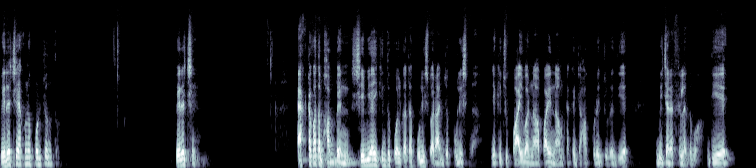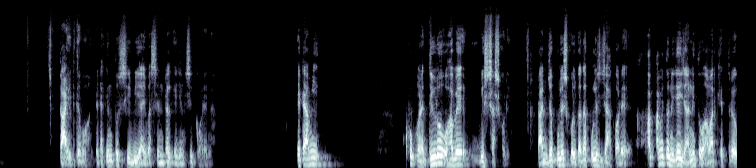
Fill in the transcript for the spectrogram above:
পেরেছে এখনও পর্যন্ত? পেরেছে। একটা কথা ভাববেন সিবিআই কিন্তু কলকাতা পুলিশ বা রাজ্য পুলিশ না। যে কিছু পাই বা না পাই নামটাকে যা করে জুড়ে দিয়ে বিচারে ফেলে দেবো, দিয়ে টাইট দেবো। এটা কিন্তু সিবিআই বা সেন্ট্রাল এজেন্সি করে না। এটা আমি খুব মানে দৃঢ়ভাবে বিশ্বাস করি। রাজ্য পুলিশ, কলকাতা পুলিশ যা করে, আমি তো নিজেই জানি তো, আমার ক্ষেত্রেও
